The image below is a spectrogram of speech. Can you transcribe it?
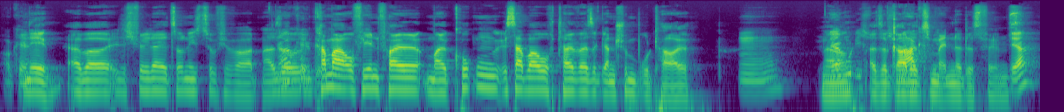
Okay. Nee, aber ich will da jetzt auch nicht zu viel verraten. Also okay, kann man auf jeden Fall mal gucken, ist aber auch teilweise ganz schön brutal. Mhm. Ja, ja gut, ich, also gerade zum Ende des Films. Ja?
